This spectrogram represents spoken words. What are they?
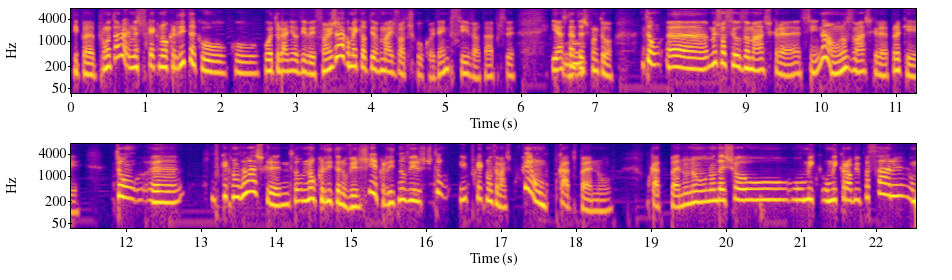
tipo, a perguntar, "Olha, mas porquê é que não acredita que o, que o- outro ganhou as eleições? Já, como é que ele teve mais votos que o coisa? É impossível, está a perceber? E às tantas perguntou, então, ah, mas você usa máscara? Assim, não, não uso máscara, para quê? Então, ah, porquê é que não usa máscara? Então, não acredita no vírus? Sim, acredito no vírus. Então, e porquê é que não usa máscara? Porque é um bocado de pano. Um bocado de pano não, não deixa o, o, mic- o micróbio passar. O,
